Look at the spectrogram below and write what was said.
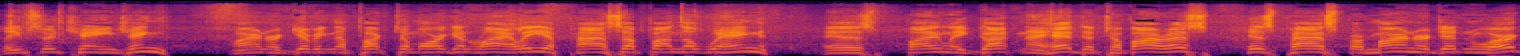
Leafs are changing. Marner giving the puck to Morgan Rielly. A pass up on the wing has finally gotten ahead to Tavares. His pass for Marner didn't work.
